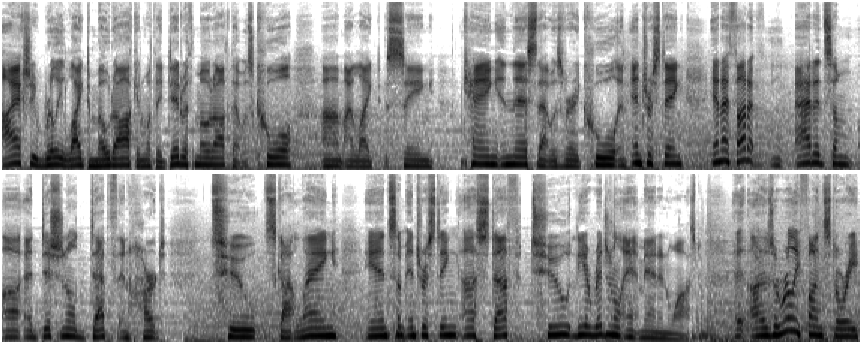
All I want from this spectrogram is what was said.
I actually really liked MODOK and what they did with MODOK. That was cool. Um, I liked seeing Kang in this. That was very cool and interesting. And I thought it added some uh, additional depth and heart to Scott Lang and some interesting uh, stuff to the original Ant Man and Wasp. It, uh, it, was a really fun story.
